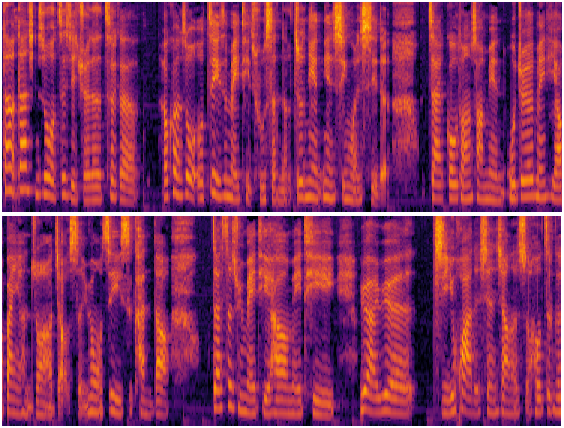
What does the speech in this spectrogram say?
但但其实我自己觉得这个有可能是我我自己是媒体出身的，就是念念新闻系的，在沟通上面，我觉得媒体要扮演很重要的角色，因为我自己是看到在社群媒体还有媒体越来越极化的现象的时候，整个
